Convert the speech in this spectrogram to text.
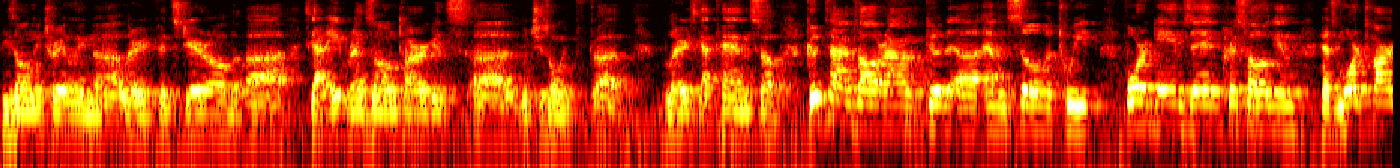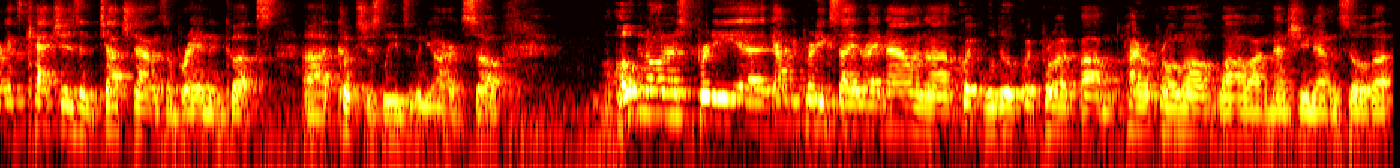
He's only trailing uh, Larry Fitzgerald. Uh, he's got eight red zone targets, uh, which is only uh, Larry's got ten. So good times all around. Good uh, Evan Silva tweet. Four games in, Chris Hogan has more targets, catches, and touchdowns than Brandon Cooks. Uh, Cooks just leads him in yards. So. Hogan owners pretty uh, got to be pretty excited right now. And uh, quick, we'll do a quick pro, um, pyro promo while I'm mentioning Evan Silva.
